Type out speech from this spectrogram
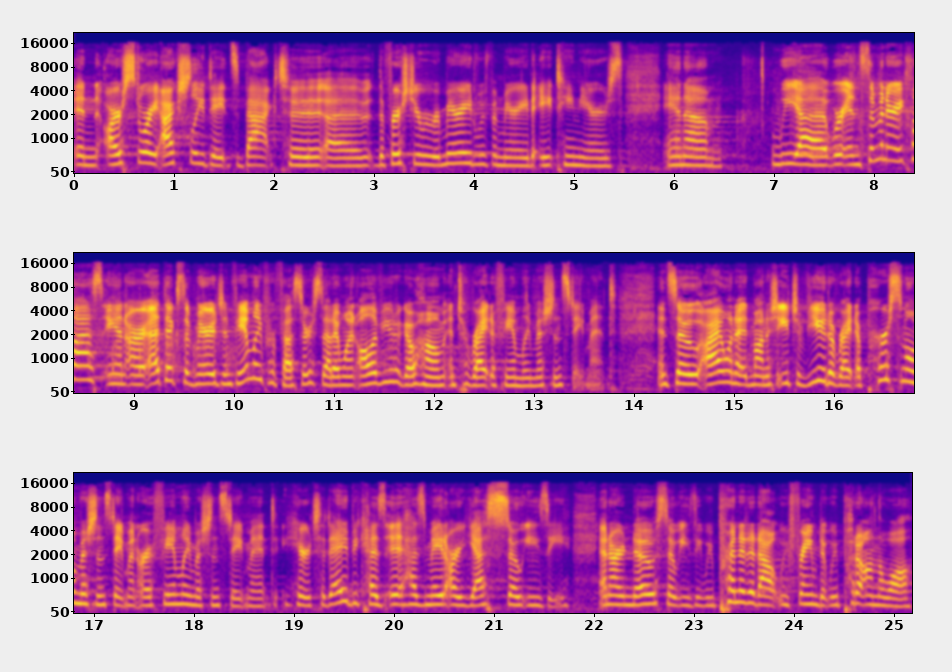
and our story actually dates back to uh, the first year we were married. We've been married 18 years. And um, we uh, were in seminary class, and our ethics of marriage and family professor said, I want all of you to go home and to write a family mission statement. And so I want to admonish each of you to write a personal mission statement or a family mission statement here today because it has made our yes so easy and our no so easy. We printed it out, we framed it, we put it on the wall,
